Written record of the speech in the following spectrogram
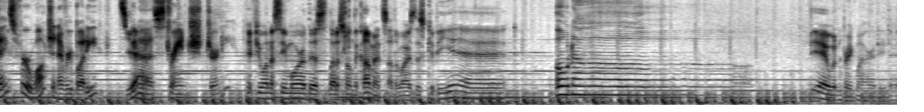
Thanks for watching, everybody. It's been a strange journey. If you want to see more of this, let us know in the comments. Otherwise, this could be it. Oh no. Yeah, it wouldn't break my heart either.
